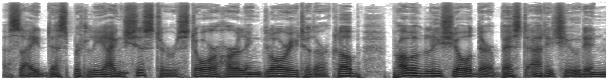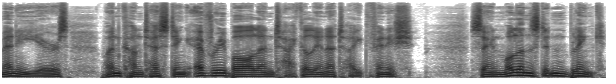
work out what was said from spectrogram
A side desperately anxious to restore hurling glory to their club probably showed their best attitude in many years when contesting every ball and tackle in a tight finish. St Mullins didn't blink,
